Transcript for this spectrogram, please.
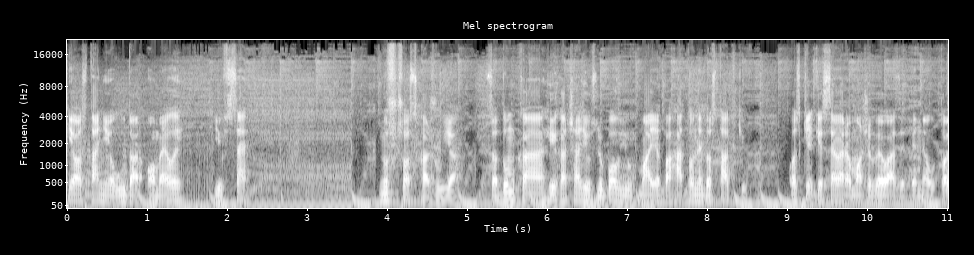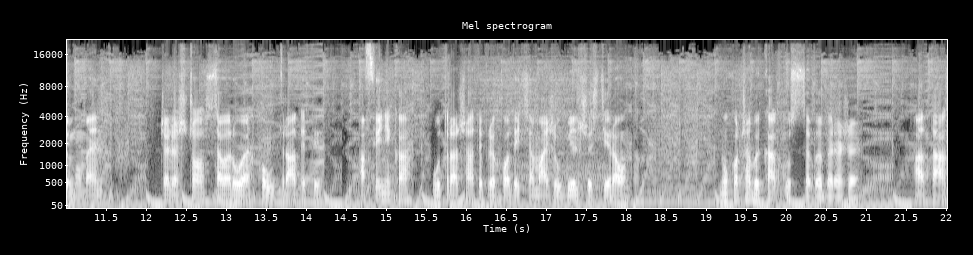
І останній удар Омели, і все. Ну що скажу я? Задумка гігачадів з любов'ю має багато недостатків, оскільки севера може вилазити не у той момент, через що северу легко втратити, а фініка втрачати приходиться майже у більшості раундах. Ну хоча би кактус себе береже. А так,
